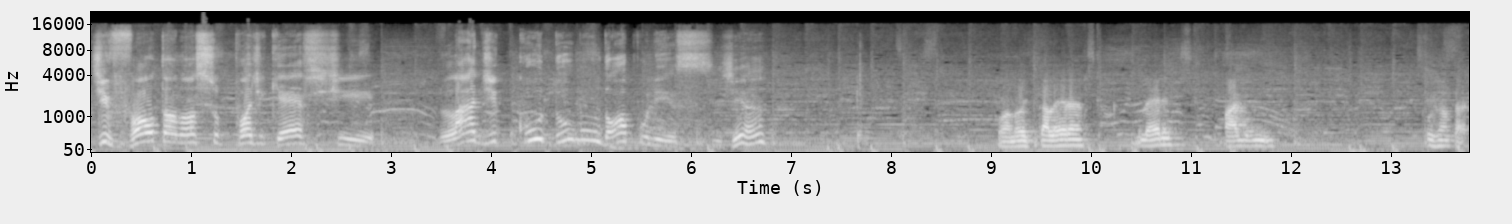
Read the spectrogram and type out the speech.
De volta ao nosso podcast lá de Cudu Mundópolis. Jean. Boa noite, galera. Mulheres, paguem o jantar.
